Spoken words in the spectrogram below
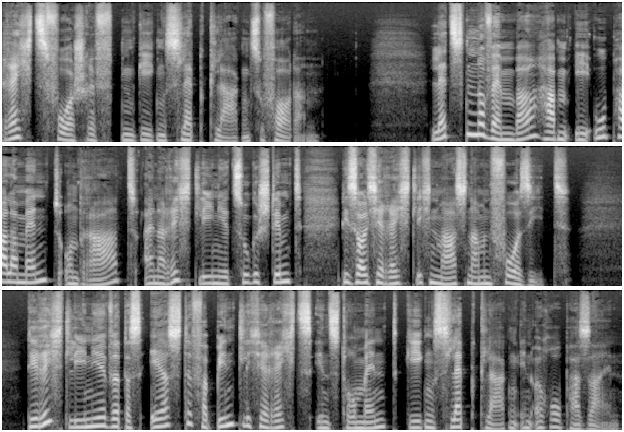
Rechtsvorschriften gegen SLAP-Klagen zu fordern. Letzten November haben EU-Parlament und Rat einer Richtlinie zugestimmt, die solche rechtlichen Maßnahmen vorsieht. Die Richtlinie wird das erste verbindliche Rechtsinstrument gegen SLAP-Klagen in Europa sein.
